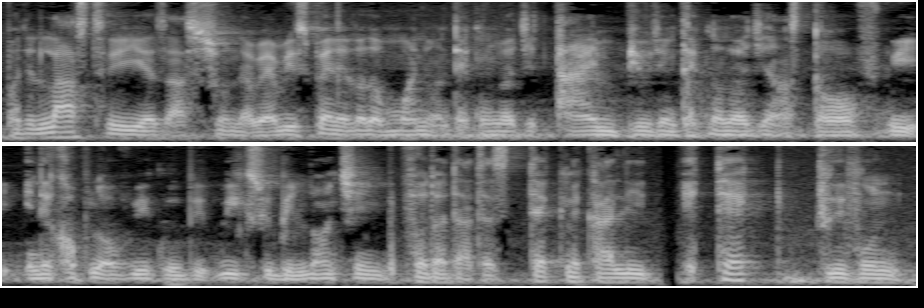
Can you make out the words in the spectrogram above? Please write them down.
but the last three years has shown that when we spend a lot of money on technology, time building technology and stuff, we in a couple of weeks we'll be, weeks we'll be launching a product that is technically a tech driven.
